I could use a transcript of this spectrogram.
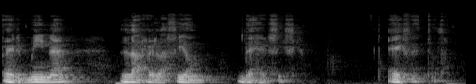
termina la relación de ejercicio. Eso es todo.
